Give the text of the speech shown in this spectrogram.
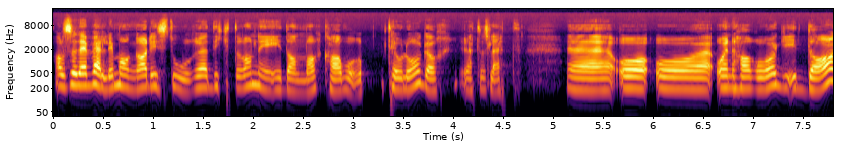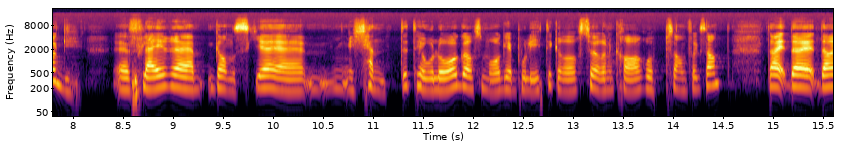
Altså det er veldig Mange av de store dikterne i Danmark har vært teologer, rett og slett. Eh, og, og, og, en har òg i dag uh, flere ganske kjente teologer som òg er politikere. Søren Krarup. Sånn, det, det, det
